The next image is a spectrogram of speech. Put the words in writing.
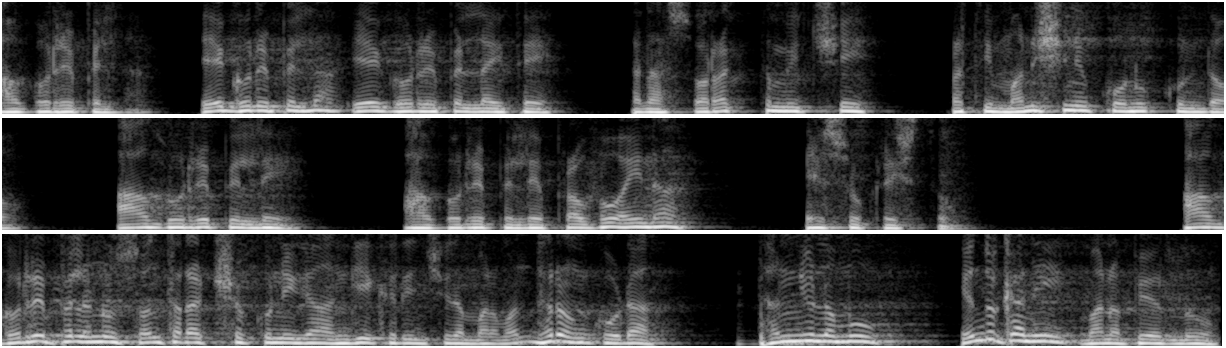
ఆ గొర్రెపిల్ల. ఏ గొర్రె పిల్ల ఏ గొర్రె పిల్ల అయితే తన స్వరక్తం ఇచ్చి ప్రతి మనిషిని కొనుక్కుందో ఆ గొర్రె పిల్లే ఆ గొర్రె పిల్లే ప్రభు అయిన యేసుక్రీస్తు. ఆ గొర్రె పిల్లను సొంత రక్షకునిగా అంగీకరించిన మనమందరం కూడా ధన్యులము. ఎందుకని? మన పేర్లు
